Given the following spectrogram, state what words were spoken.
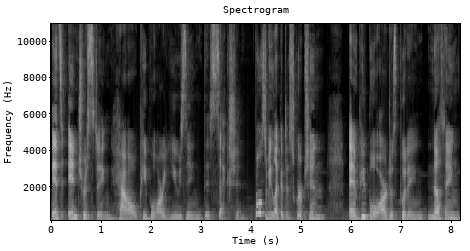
It's interesting how people are using this section. It's supposed to be like a description, and people are just putting nothing,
